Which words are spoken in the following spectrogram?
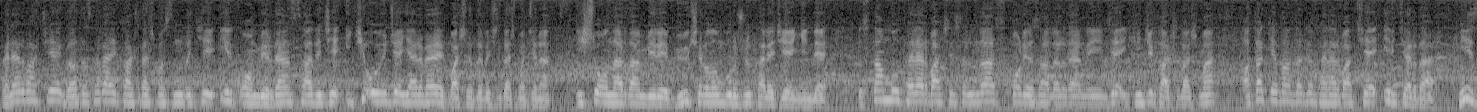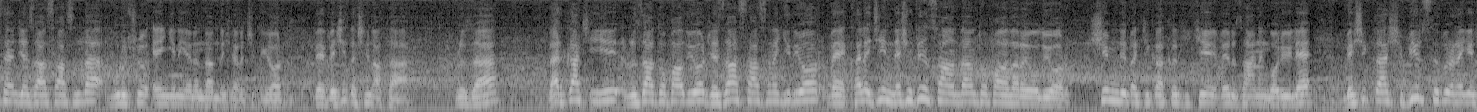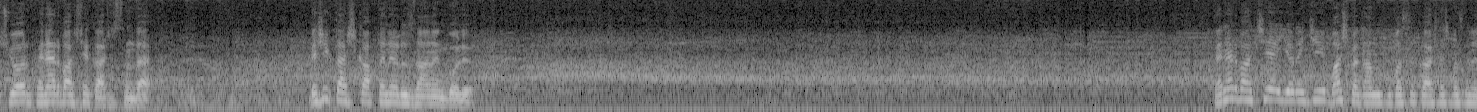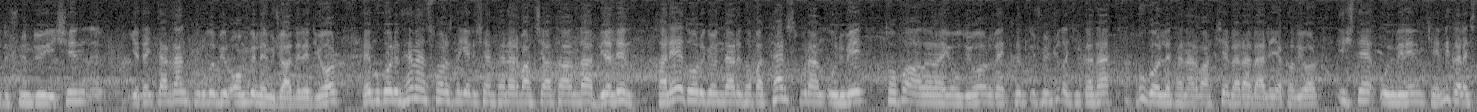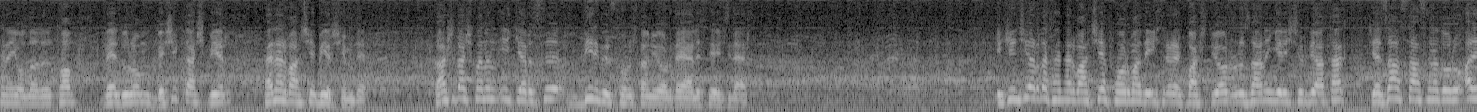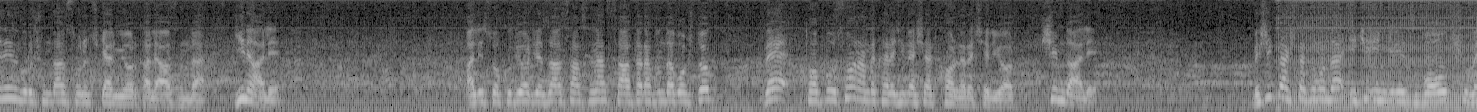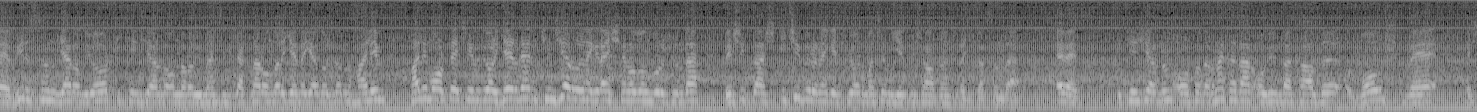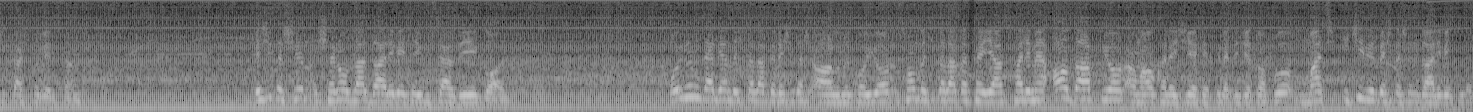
Fenerbahçe Galatasaray karşılaşmasındaki ilk 11'den sadece iki oyuncuya yer vererek başladı Beşiktaş maçına. İşte onlardan biri Büyük Şenol'un vuruşu kaleci Engin'de. İstanbul Fenerbahçe stadında Spor Yazarları Derneği'nce ikinci karşılaşma. Atak yapan takım Fenerbahçe ilk yarıda. Nielsen ceza sahasında vuruşu Engin'in yanından dışarı çıkıyor. Ve Beşiktaş'ın atağı. Rıza Berkaç iyi, Rıza topu alıyor, ceza sahasına giriyor ve kaleci Neşet'in sağından topu ağlara yolluyor. Şimdi dakika 42 ve Rıza'nın golüyle Beşiktaş 1-0 öne geçiyor Fenerbahçe karşısında. Beşiktaş kaptanı Rıza'nın golü. Fenerbahçe yarınki Başbakanlık Kupası karşılaşmasını düşündüğü için e, yedeklerden kurulu bir 11 ile mücadele ediyor. Ve bu golün hemen sonrasında gelişen Fenerbahçe atağında Bilal'in kaleye doğru gönderdiği topa ters vuran Ulvi topu ağlara yolluyor ve 43. dakikada bu golle Fenerbahçe beraberliği yakalıyor. İşte Ulvi'nin kendi kalesine yolladığı top ve durum Beşiktaş 1, Fenerbahçe 1 şimdi. Karşılaşmanın ilk yarısı 1-1 sonuçlanıyor değerli seyirciler. İkinci yarıda Fenerbahçe forma değiştirerek başlıyor. Rıza'nın geliştirdiği atak ceza sahasına doğru Ali'nin vuruşundan sonuç gelmiyor kale ağzında. Yine Ali. Ali sokuluyor ceza sahasına sağ tarafında boşluk ve topu son anda kaleci Neşet kornere çeliyor. Şimdi Ali. Beşiktaş takımında iki İngiliz Walsh ve Wilson yer alıyor. İkinci yarıda onlara oyundan çıkacaklar. Onları geride gelen oyuncuların Halim. Halim ortaya çeviriyor. Geriden ikinci yarı oyuna giren Şenol'un vuruşunda Beşiktaş 2-1 öne geçiyor maçın 76. dakikasında. Evet, ikinci yarının ortalarına kadar oyunda kaldı Walsh ve Beşiktaşlı Wilson. Beşiktaş'ın Şenol'la galibiyete yükseldiği gol. Oyunun ilerleyen dakikalarda Beşiktaş ağırlığını koyuyor. Son dakikalarda Feyyaz Halim'e aldı atıyor ama o kaleciye teslim edince topu maç 2-1 Beşiktaş'ın galibiyetiyle.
